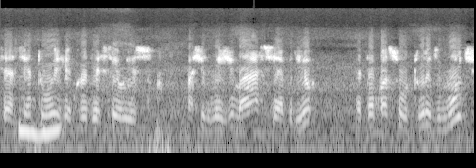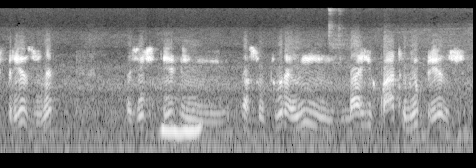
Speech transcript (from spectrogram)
se acentuou e recrudesceu isso a partir do mês de março e abril, até com a soltura de muitos presos, né? A gente teve a soltura aí de mais de 4 mil presos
